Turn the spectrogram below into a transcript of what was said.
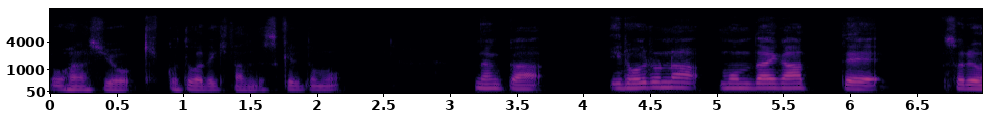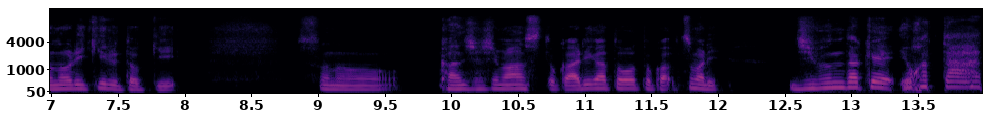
お話を聞くことができたんですけれどもなんかいろいろな問題があってそれを乗り切る時その感謝しますとかありがとうとかつまり自分だけよかった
